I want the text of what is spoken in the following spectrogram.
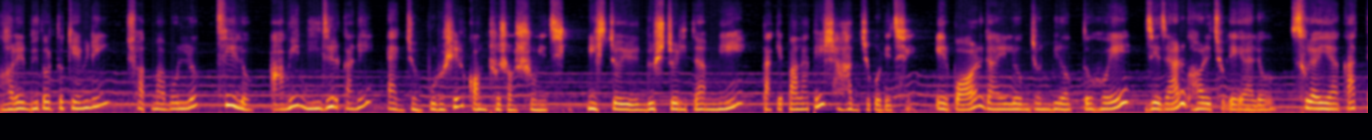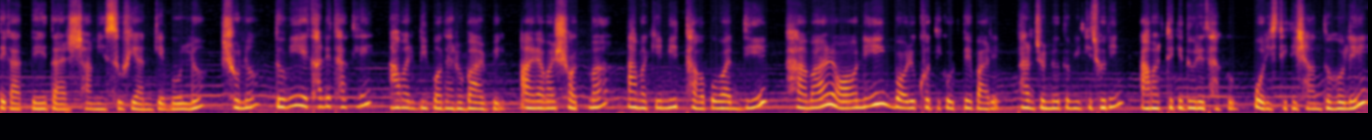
ঘরের ভেতর তো কেউ নেই? সৎমা বলল, ছিল। আমি নিজের কানে একজন পুরুষের কণ্ঠস্বর শুনেছি। নিশ্চয়ই দুশ্চরিতা মেয়ে তাকে পালাতে সাহায্য করেছে। এরপর গায়ের লোকজন বিরক্ত হয়ে যে যার ঘরে চলে গেল। সুরাইয়া কাঁদতে কাঁদতে তার স্বামী সুফিয়ানকে বলল, শোনো, তুমি এখানে থাকলে আমার বিপদ আরও বাড়বে। আর আমার সৎমা আমাকে মিথ্যা অপবাদ দিয়ে আমার অনেক বড় ক্ষতি করতে পারে। তার জন্য তুমি কিছুদিন আমার থেকে দূরে থাকো। পরিস্থিতি শান্ত হলে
